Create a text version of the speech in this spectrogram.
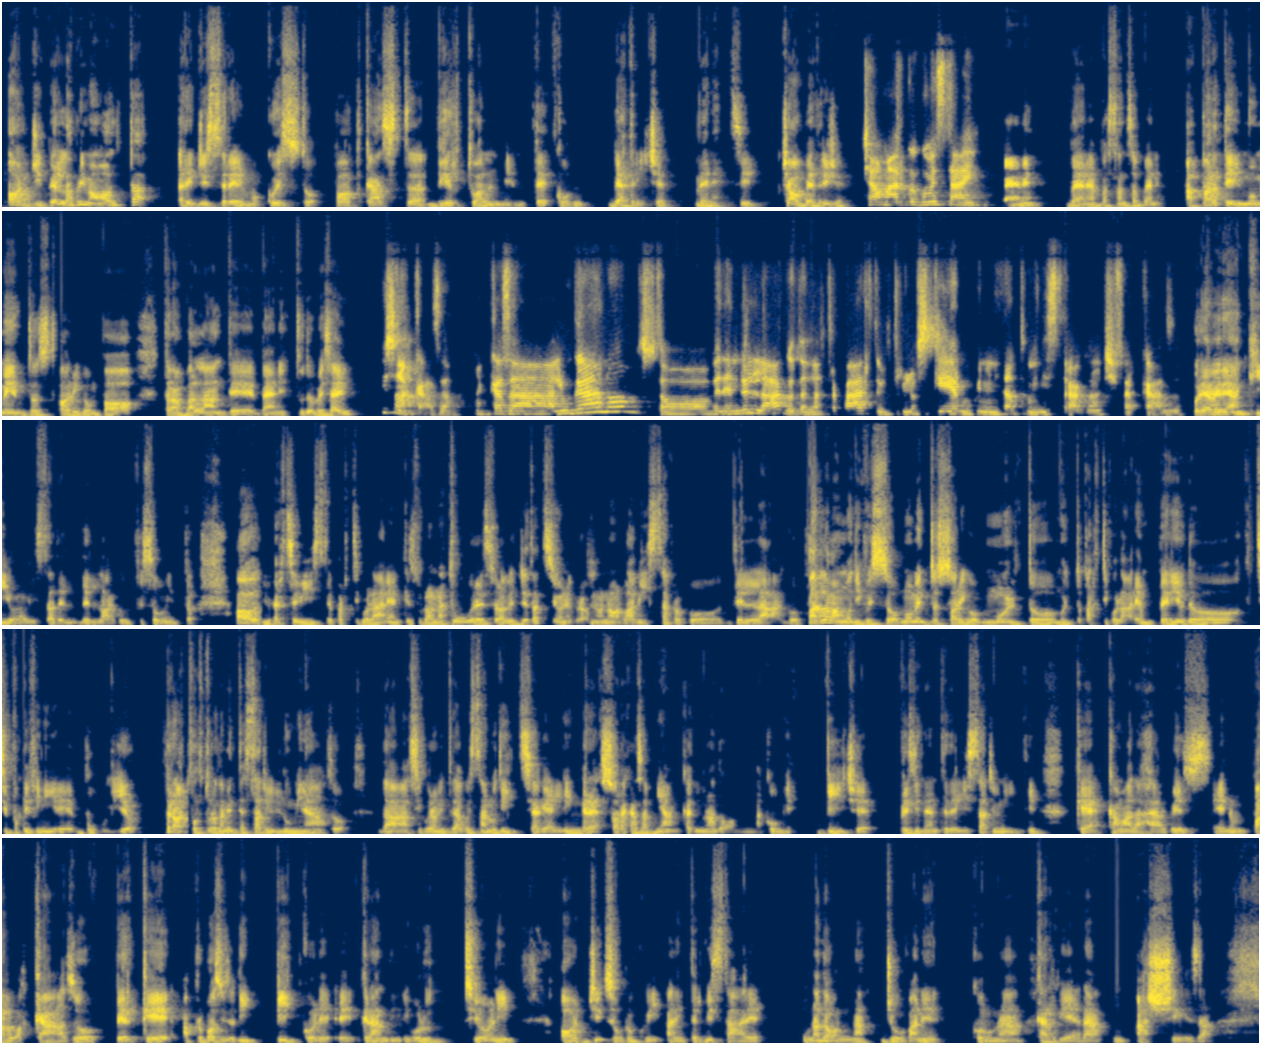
Oggi per la prima volta registreremo questo podcast virtualmente con Beatrice Venezzi, Ciao Beatrice. Ciao Marco, come stai? Bene, bene, abbastanza bene. A parte il momento storico un po' traballante, bene. Tu dove sei? Io sono a casa, a casa a Lugano, sto vedendo il lago dall'altra parte, oltre lo schermo, quindi ogni tanto mi distraggo, non ci far caso. Vorrei avere anch'io la vista del, del, lago in questo momento. Ho diverse viste particolari anche sulla natura e sulla vegetazione, però non ho la vista proprio del lago. Parlavamo di questo momento storico molto, molto particolare, un periodo che si può definire buio, però fortunatamente è stato illuminato da, sicuramente da questa notizia che è l'ingresso alla Casa Bianca di una donna come vice presidente degli Stati Uniti, che è Kamala Harris, e non parlo a caso perché a proposito di piccole e grandi rivoluzioni, oggi sono qui ad intervistare una donna giovane con una carriera ascesa.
